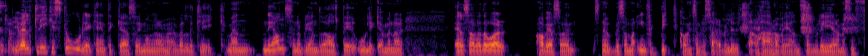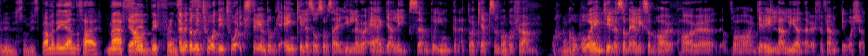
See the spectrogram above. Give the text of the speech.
det är väldigt lik historia kan jag tycka, alltså, i många av de här, väldigt lik. Men nyanserna blir ändå alltid olika. Jag menar, El Salvador har vi alltså en snubbe som har infört bitcoin som reservvaluta och här har vi en som regerar med sin fru som vi Ja men det är ju ändå så här massive ja. difference. Nej, men de är två, det är två extremt olika. En kille så som så här, gillar att äga libsen på internet och har kepsen bakom fram. Mm. Och, och, en kille som är liksom har, har, var gerillaledare för 50 år sedan.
